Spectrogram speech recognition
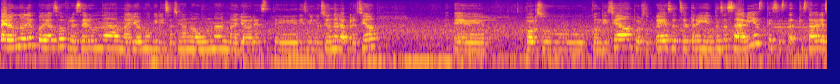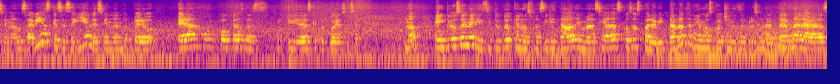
pero no le podías ofrecer una mayor movilización o una mayor este, disminución de la presión eh, por su condición, por su peso, etcétera, y entonces sabías que, se esta- que estaba lesionado, sabías que se seguía lesionando, pero eran muy pocas las actividades que tú puedes hacer, ¿no? E incluso en el instituto que nos facilitaba demasiadas cosas para evitarlo, teníamos colchones de presión alterna, las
